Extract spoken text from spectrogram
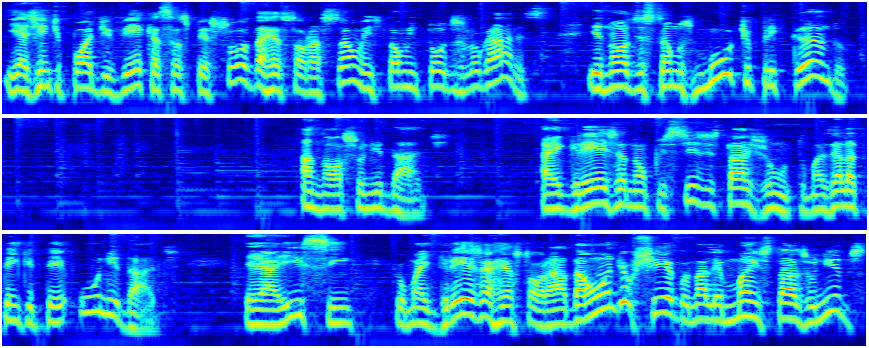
E a gente pode ver que essas pessoas da restauração estão em todos os lugares. E nós estamos multiplicando a nossa unidade. A igreja não precisa estar junto, mas ela tem que ter unidade. É aí sim uma igreja restaurada, onde eu chego, na Alemanha, Estados Unidos,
